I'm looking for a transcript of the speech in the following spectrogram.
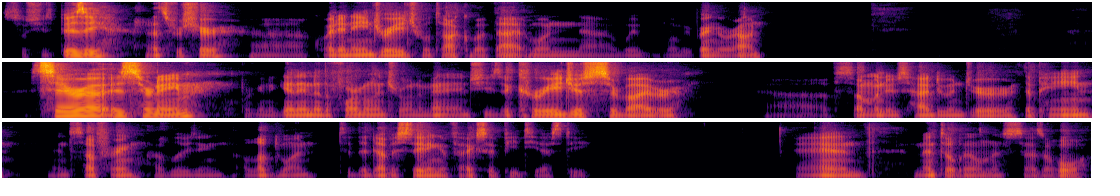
So she's busy, that's for sure. Uh, quite an age range. We'll talk about that when uh, we when we bring her on. Sarah is her name. We're going to get into the formal intro in a minute. And she's a courageous survivor uh, of someone who's had to endure the pain and suffering of losing a loved one to the devastating effects of PTSD and mental illness as a whole.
